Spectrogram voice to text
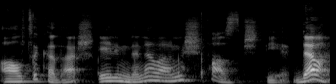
6 kadar elimde ne varmış? Fazlamış diye. Devam.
